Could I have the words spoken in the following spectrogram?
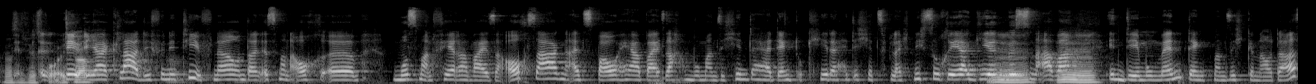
Ich weiß nicht, wie es bei euch De war. ja, klar, definitiv. Ne? Und dann ist man auch, äh, muss man fairerweise auch sagen, als Bauherr bei Sachen, wo man sich hinterher denkt, okay, da hätte ich jetzt vielleicht nicht so reagieren müssen, aber in dem Moment denkt man sich genau das.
